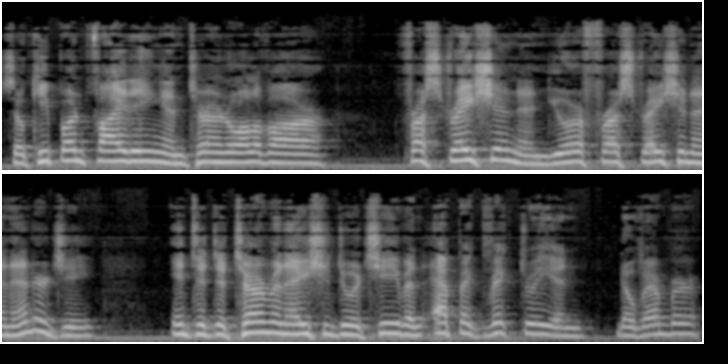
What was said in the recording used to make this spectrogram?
So keep on fighting and turn all of our frustration and your frustration and energy into determination to achieve an epic victory in November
